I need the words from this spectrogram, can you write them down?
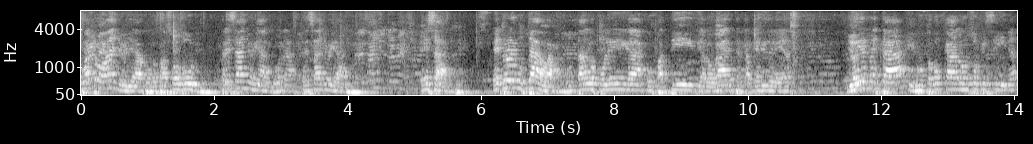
cuatro años ya, porque pasó julio. Tres años y algo, ¿verdad? Tres años y algo. Exacto. Esto le gustaba, juntar a los colegas, compartir, dialogar, intercambiar ideas. Y hoy él no está, y junto con Carlos en su oficina,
